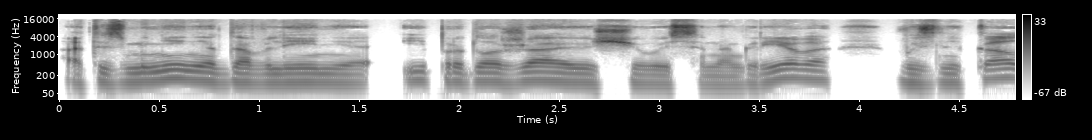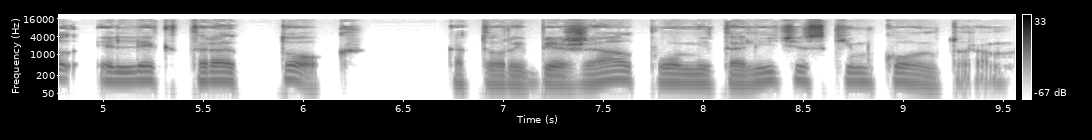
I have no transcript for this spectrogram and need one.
От изменения давления и продолжающегося нагрева возникал электроток, который бежал по металлическим контурам.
